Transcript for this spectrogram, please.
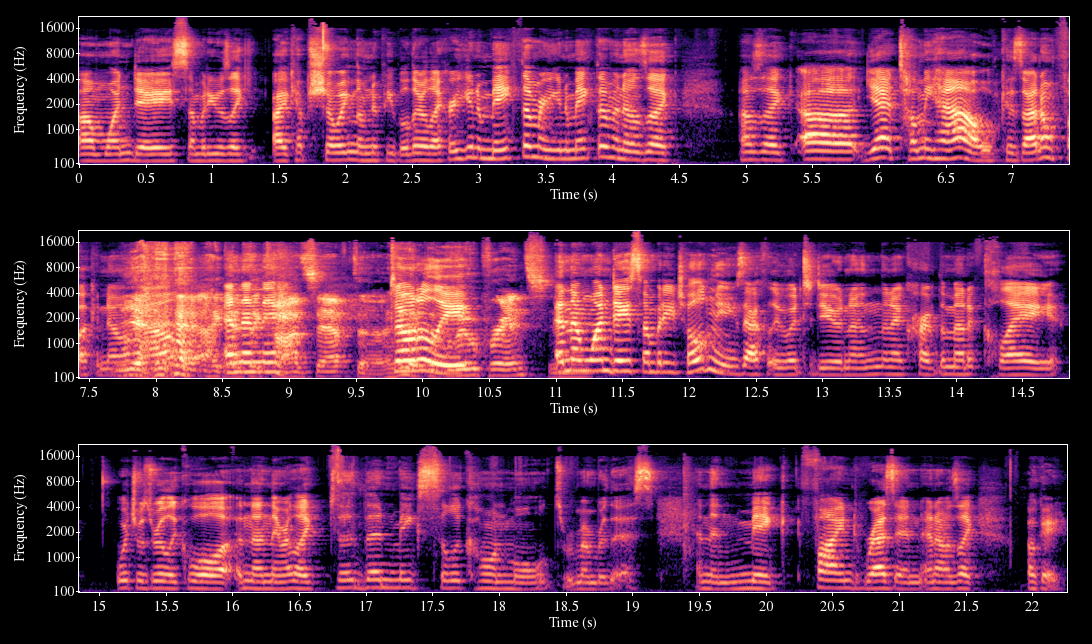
um, one day somebody was like, I kept showing them to people. They're like, "Are you gonna make them? Are you gonna make them?" And I was like, "I was like, uh, yeah, tell me how, because I don't fucking know yeah, how." I And then the they- concept, uh, Totally. the blueprints. And then one day somebody told me exactly what to do, and then I carved them out of clay, which was really cool. And then they were like, "Then- then make silicone molds. Remember this, and then make find resin. And I was like, okay,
